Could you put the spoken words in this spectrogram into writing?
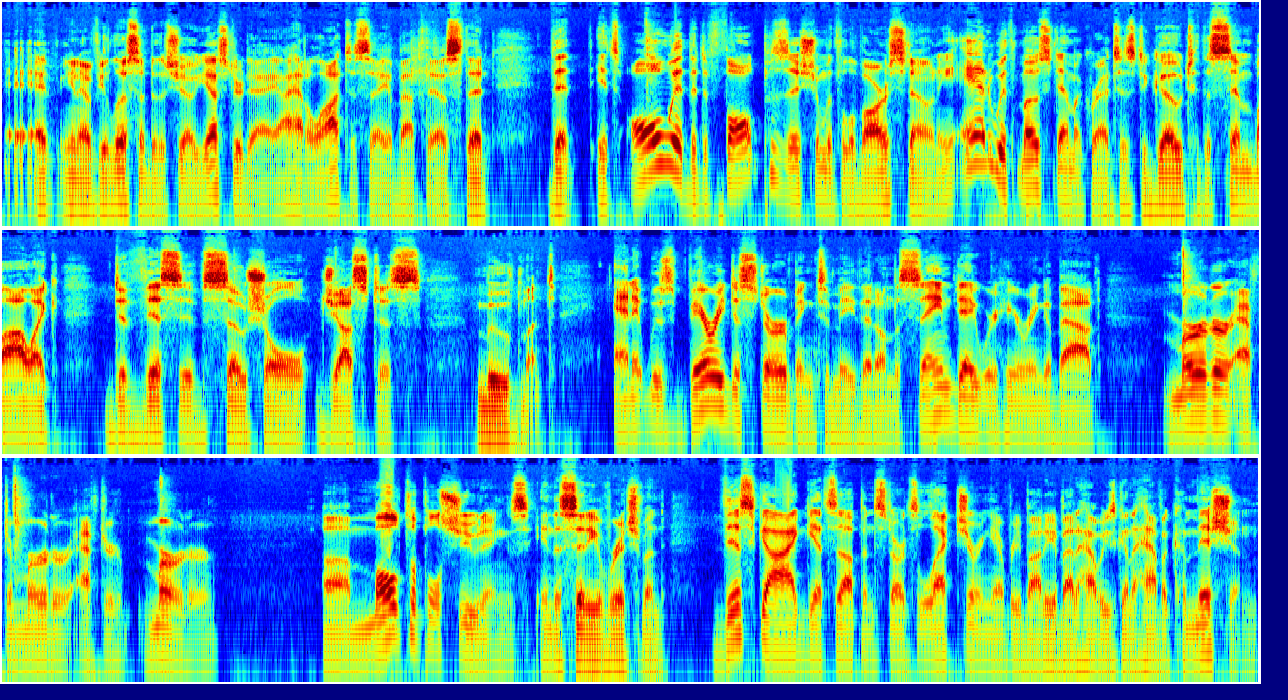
If, you know, if you listened to the show yesterday, I had a lot to say about this. That that it's always the default position with LeVar Stoney and with most Democrats is to go to the symbolic, divisive social justice movement. And it was very disturbing to me that on the same day we're hearing about murder after murder after murder uh, multiple shootings in the city of Richmond. This guy gets up and starts lecturing everybody about how he's going to have a commission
